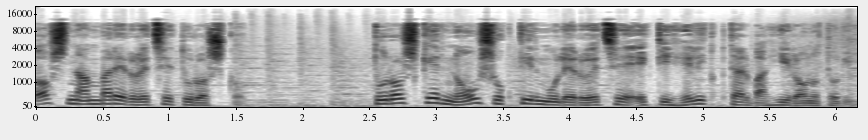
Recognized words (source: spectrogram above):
দশ নম্বরে রয়েছে তুরস্ক। তুরস্কের নৌশক্তির মূলে রয়েছে একটি হেলিকপ্টারবাহী রণতরী।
